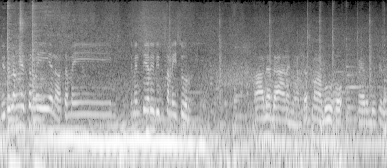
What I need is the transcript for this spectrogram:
Dito lang yan sa may, ano, sa may cemetery dito sa may sur. Makadadaanan yan. Tapos mga buho, meron din sila.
